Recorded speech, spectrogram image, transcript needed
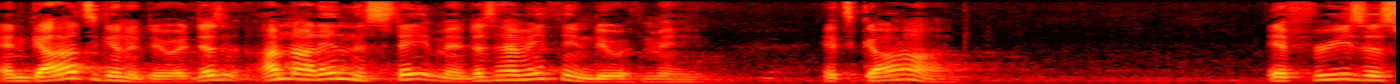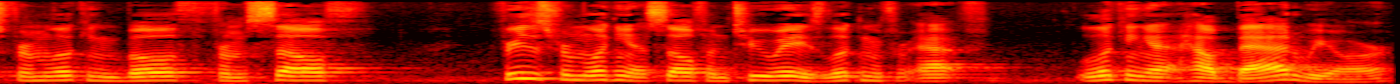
And God's going to do it. Doesn't I'm not in this statement. It doesn't have anything to do with me. It's God. It frees us from looking both from self frees us from looking at self in two ways looking, for, at, looking at how bad we are.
